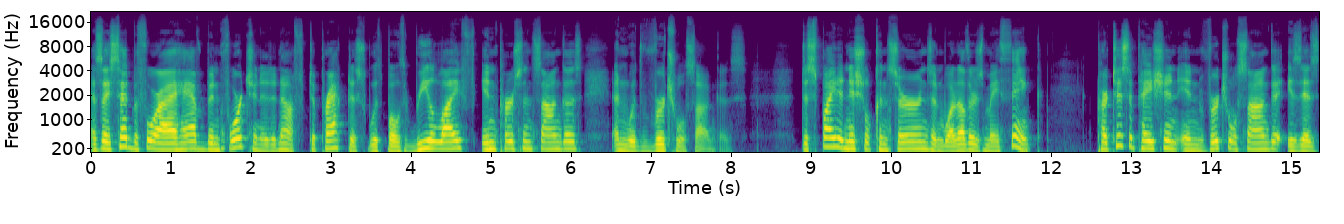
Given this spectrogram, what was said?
As I said before, I have been fortunate enough to practice with both real life in person sanghas and with virtual sanghas. Despite initial concerns and what others may think, participation in virtual sangha is as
